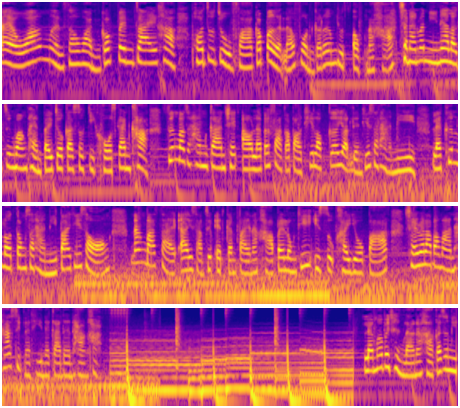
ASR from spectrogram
แต่ว่าเหมือนสวรรค์ก็เป็นใจค่ะ เพราะจู่ๆฟ้าก็เปิดแล้วฝนก็เริ่มหยุดตกนะคะ ฉะนั้นวันนี้เนี่ยเราจึงวางแผนไปโจกาโซกิโคสกันค่ะ ซึ่งเราจะทำการเช็คเอาท์และไปฝากกระเป๋าที่ล็อกเกอร์หยอดเหรียญที่สถานี และขึ้นรถตรงสถานีป้ายที่ 2 นั่งบัสสาย i31 กันไปนะคะ ไปลงที่อิสุไคโยพาร์คใช้เวลาประมาณ 50 นาทีในการเดินทางค่ะ และเมื่อไปถึงแล้วนะคะ ก็จะมี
